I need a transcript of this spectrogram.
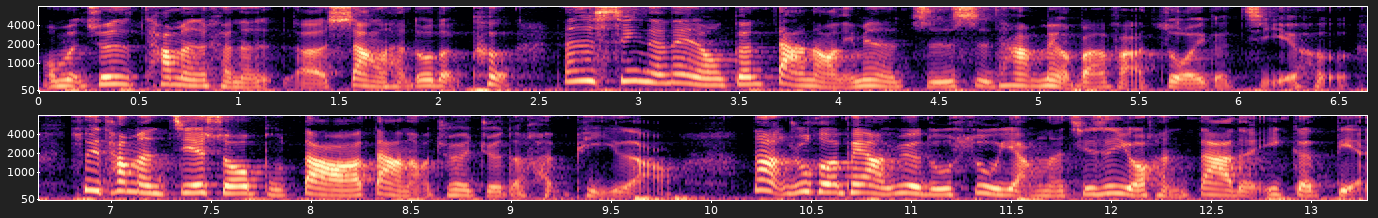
我们就是他们可能呃上了很多的课，但是新的内容跟大脑里面的知识，它没有办法做一个结合，所以他们接收不到啊，大脑就会觉得很疲劳。那如何培养阅读素养呢？其实有很大的一个点，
